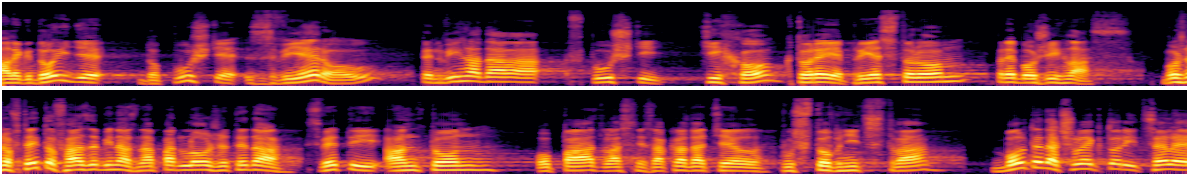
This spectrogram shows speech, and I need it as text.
ale kto ide do púšte s vierou, ten vyhľadáva v púšti ticho, ktoré je priestorom pre Boží hlas. Možno v tejto fáze by nás napadlo, že teda svätý Anton Opát, vlastne zakladateľ pustovníctva, bol teda človek, ktorý celé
